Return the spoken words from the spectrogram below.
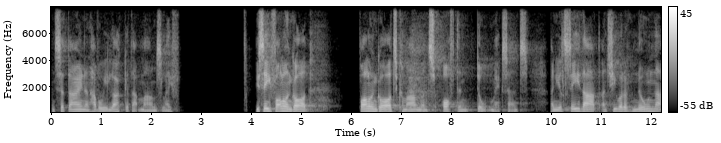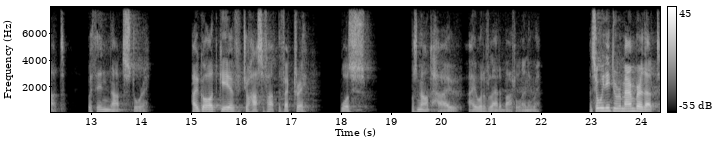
And sit down and have a wee look at that man's life. You see, following God, following God's commandments often don't make sense. And you'll see that, and she would have known that within that story. How God gave Jehoshaphat the victory was, was not how I would have led a battle anyway. And so we need to remember that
